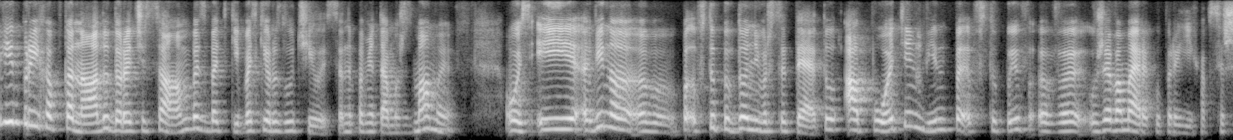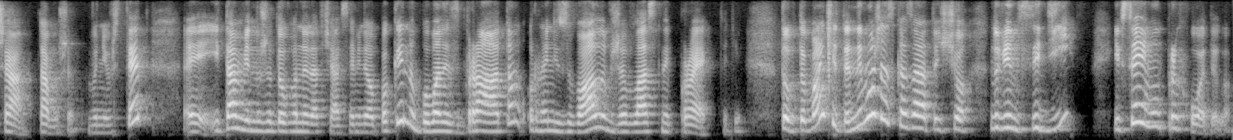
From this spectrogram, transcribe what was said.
Він приїхав в Канаду, до речі, сам без батьків. Батьки розлучилися, не пам'ятаю, може, з мамою. Ось, і він е, вступив до університету, а потім він вступив в уже в Америку, переїхав в США, там уже в університет, е, і там він уже довго не навчався. Він його покинув, бо вони з братом організували вже власний проект тоді. Тобто, бачите, не можна сказати, що ну він сидів і все йому приходило.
